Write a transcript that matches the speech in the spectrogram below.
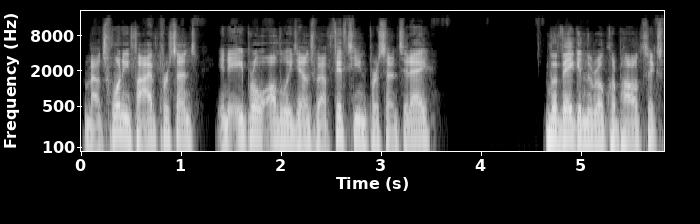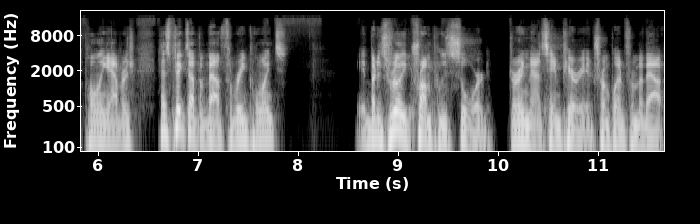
from about 25% in April all the way down to about 15% today. Vivek in the Real Clear Politics polling average has picked up about three points, but it's really Trump who soared during that same period. Trump went from about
